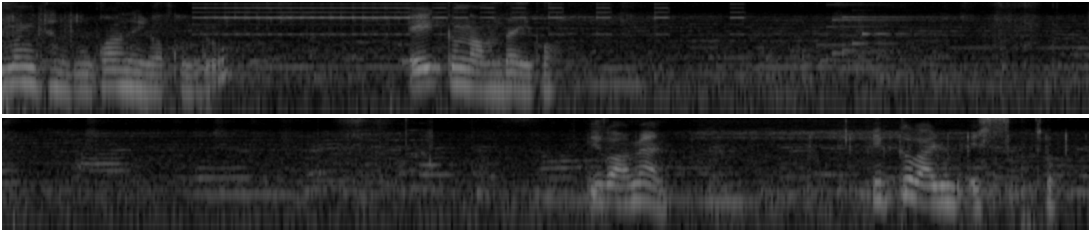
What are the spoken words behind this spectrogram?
조명탄 녹아내라고요? A급 나온다 이거. 이거 하면 B급 아니면 S급.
